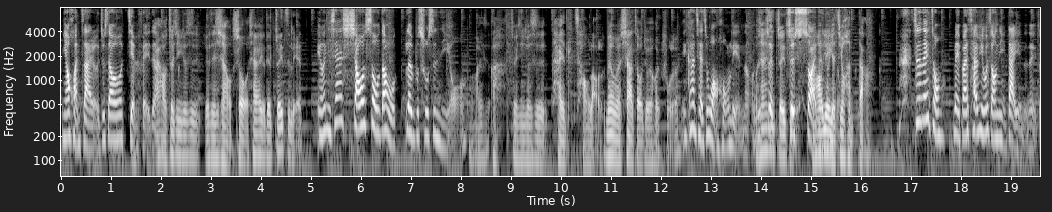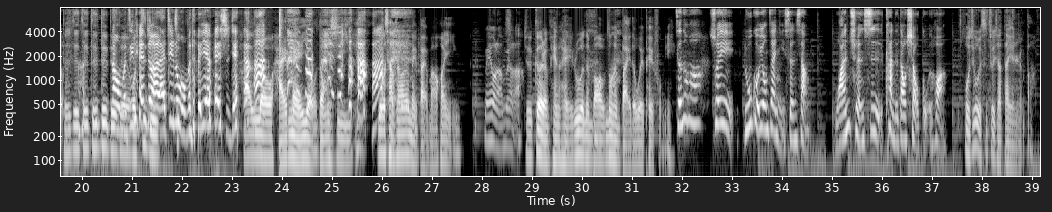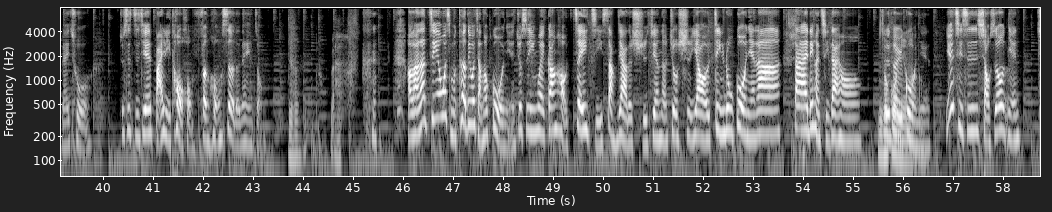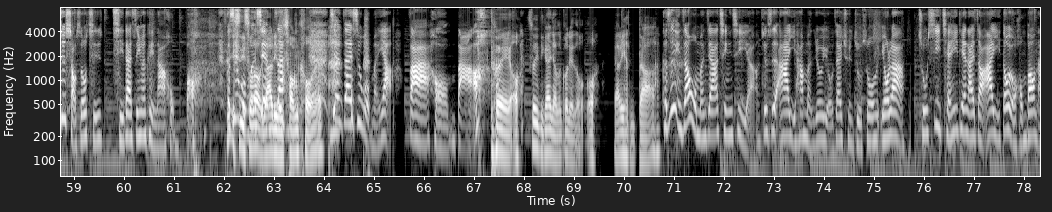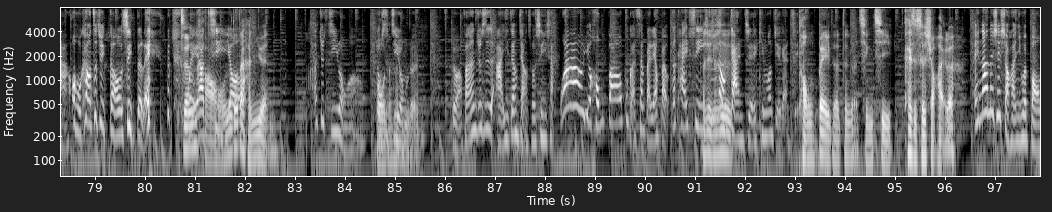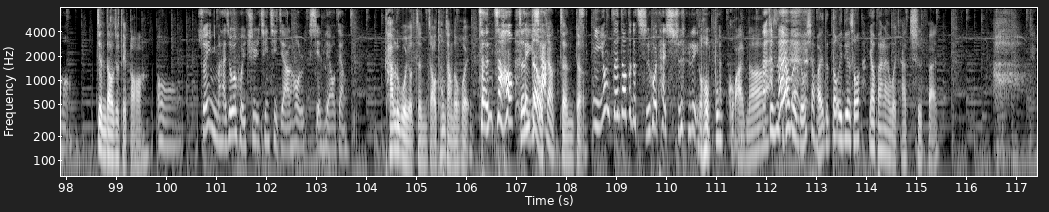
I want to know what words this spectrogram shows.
你要还债了，就是要减肥的。还好最近就是有点小瘦，现在有点锥子脸。因为你现在消瘦到我认不出是你哦，不好意思啊，最近就是太操劳了，没有没有，下周就会恢复了。你看起来是网红脸哦，我现在是最最帅，然后又眼睛又很大，就是那种美白产品会找你代言的那种。对对对对对对。那我们今天就要来进入我们的夜配时间。Hello，还没有东西，有厂商要美白吗？欢迎。没有了，没有了，就是个人偏黑，如果能把我弄成白的，我也佩服你。真的吗？所以如果用在你身上。完全是看得到效果的话，我觉得我是最佳代言人吧。没错，就是直接白里透红，粉红色的那一种。好了，那今天为什么特地会讲到过年？就是因为刚好这一集上架的时间呢，就是要进入过年啦，大家一定很期待哦。就是对于过年，因为其实小时候年，就是小时候其实期待是因为可以拿红包。可是我们现在压力的窗口了。现在是我们要发红包。对哦，所以你刚才讲说过年的时候，哇，压力很大。可是你知道我们家亲戚呀，就是阿姨他们就有在群主说有啦，除夕前一天来找阿姨都有红包拿。哦，我看到这句高兴的嘞，我也要气哦，都在很远啊，就基隆啊，都是基隆人。对啊，反正就是阿姨这样讲的时候，心里想：哇哦，有红包，不管三百两百，我都开心。而且就是那种感觉，Kimoji 的感觉。同辈的那个亲戚开始生小孩了。哎，那那些小孩你会包吗？见到就得包啊。哦，所以你们还是会回去亲戚家，然后闲聊这样子。他如果有征招，通常都会征召。真的，我这样真的。你用“征招”这个词汇太失礼。我不管啊，就是他们有小孩的都一定说要不要来我家吃饭。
